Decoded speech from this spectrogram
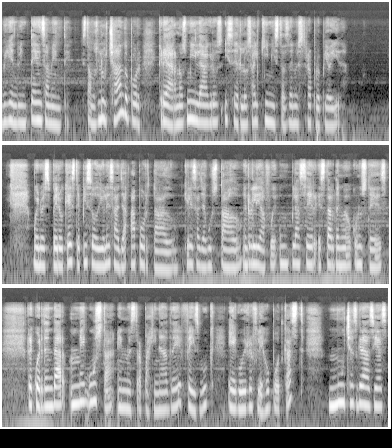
viviendo intensamente, Estamos luchando por crearnos milagros y ser los alquimistas de nuestra propia vida. Bueno, espero que este episodio les haya aportado, que les haya gustado. En realidad fue un placer estar de nuevo con ustedes. Recuerden dar me gusta en nuestra página de Facebook, Ego y Reflejo Podcast. Muchas gracias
